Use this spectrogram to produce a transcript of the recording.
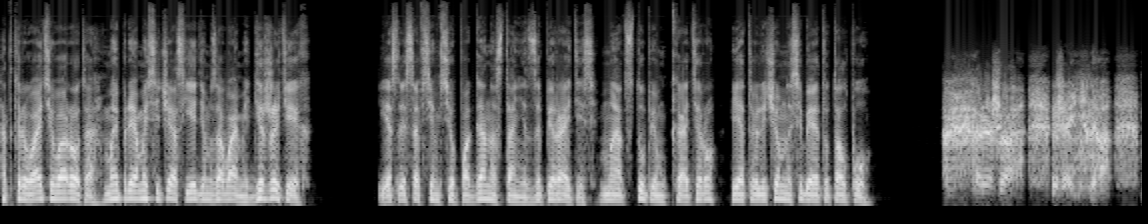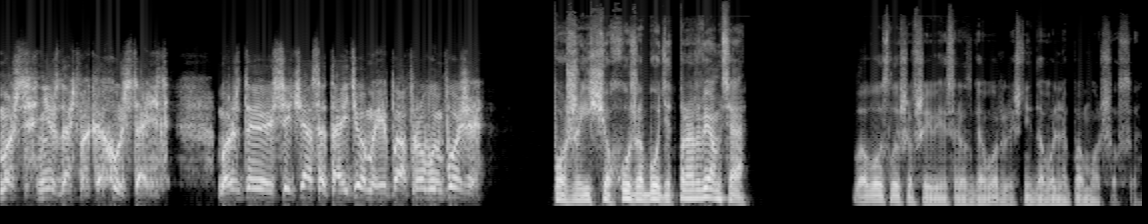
Открывайте ворота. Мы прямо сейчас едем за вами. Держите их!» Если совсем все погано станет, запирайтесь. Мы отступим к катеру и отвлечем на себя эту толпу. Хорошо, Жень, но может не ждать, пока хуже станет. Может, э, сейчас отойдем и попробуем позже. Позже еще хуже будет. Прорвемся. Вова, услышавший весь разговор, лишь недовольно поморщился.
